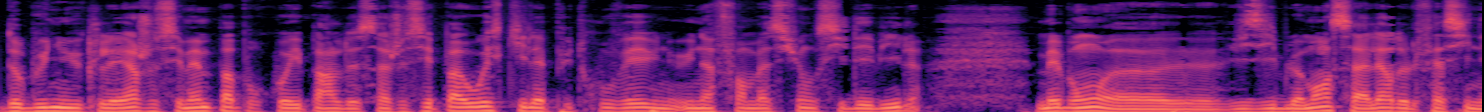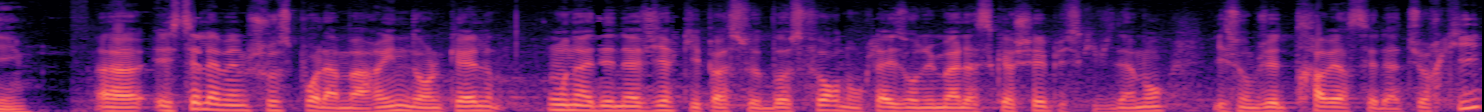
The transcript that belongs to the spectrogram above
d'obus nucléaires. Je ne sais même pas pourquoi il parle de ça. Je ne sais pas où est-ce qu'il a pu trouver une, information aussi débile. Mais bon, euh, visiblement, ça a l'air de le fasciner. Euh, et c'est la même chose pour la marine, dans lequel on a des navires qui passent le Bosphore, donc là ils ont du mal à se cacher, puisqu'évidemment ils sont obligés de traverser la Turquie.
